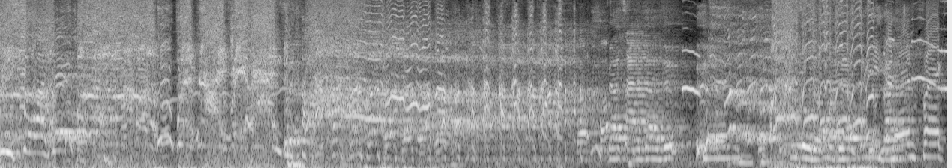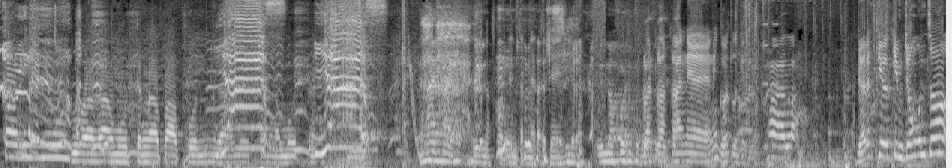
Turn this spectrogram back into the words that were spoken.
Bisa aja. Biasa aja aja. Udah. Man factory ini. Gua nggak muteng apa pun. Nggak Yes! Muteng. Yes. Nice, nice. Innova internet Pelan-pelan ya, ini gue lagi. Gareth kill Kim Jong Un, Cok.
